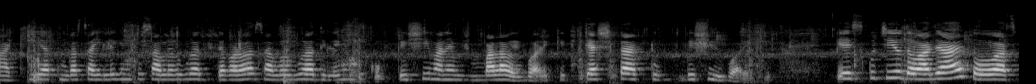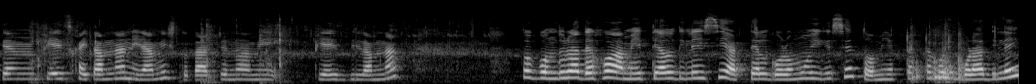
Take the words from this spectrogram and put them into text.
মাখিয়া তোমরা চাইলে কিন্তু চাউলের গুঁড়া দিতে পারো। চাউলের গুঁড়া দিলে কিন্তু খুব বেশি মানে বালা হইব আর কি টেস্টটা একটু বেশি হইব আর কি। পেঁয়াজ কুচিও দেওয়া যায়। তো আজকে আমি পেঁয়াজ খাইতাম না, নিরামিষ, তো তার জন্য আমি পেঁয়াজ দিলাম না। তো বন্ধুরা দেখো, আমি তেল দিলেইছি আর তেল গরম হয়ে গেছে। তো আমি একটা একটা করে বড়া দিলেই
